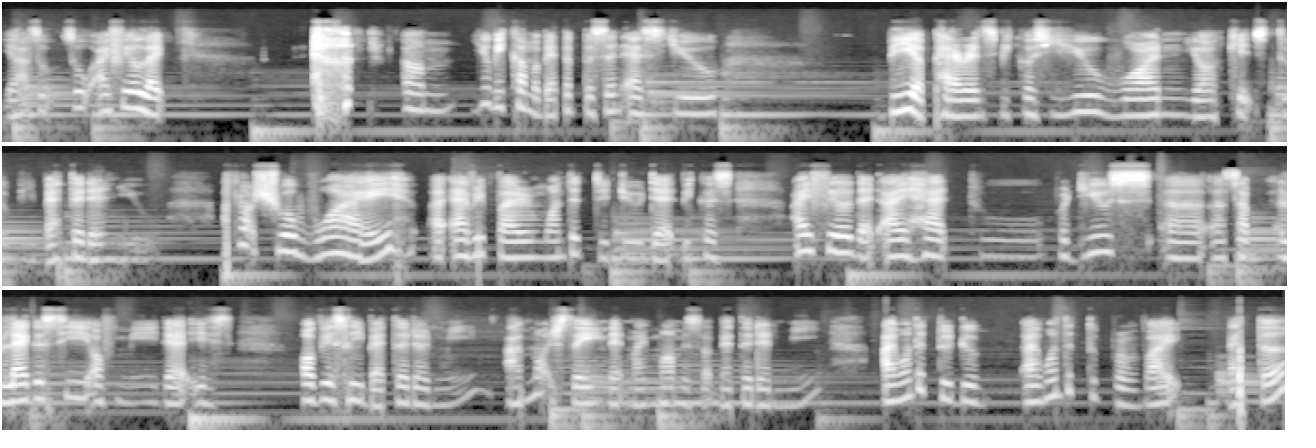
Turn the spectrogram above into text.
Yeah so so i feel like um you become a better person as you be a parent because you want your kids to be better than you. I'm not sure why uh, every parent wanted to do that because i feel that i had to produce a, a, sub, a legacy of me that is obviously better than me i'm not saying that my mom is not better than me i wanted to do i wanted to provide better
